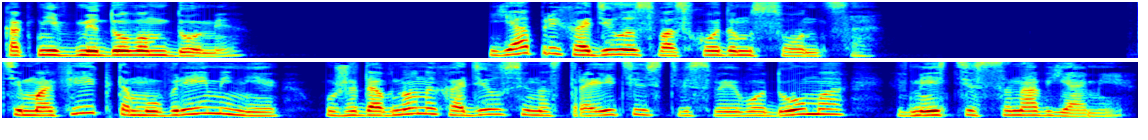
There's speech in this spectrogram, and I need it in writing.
как не в медовом доме? Я приходила с восходом солнца. Тимофей к тому времени уже давно находился на строительстве своего дома вместе с сыновьями.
